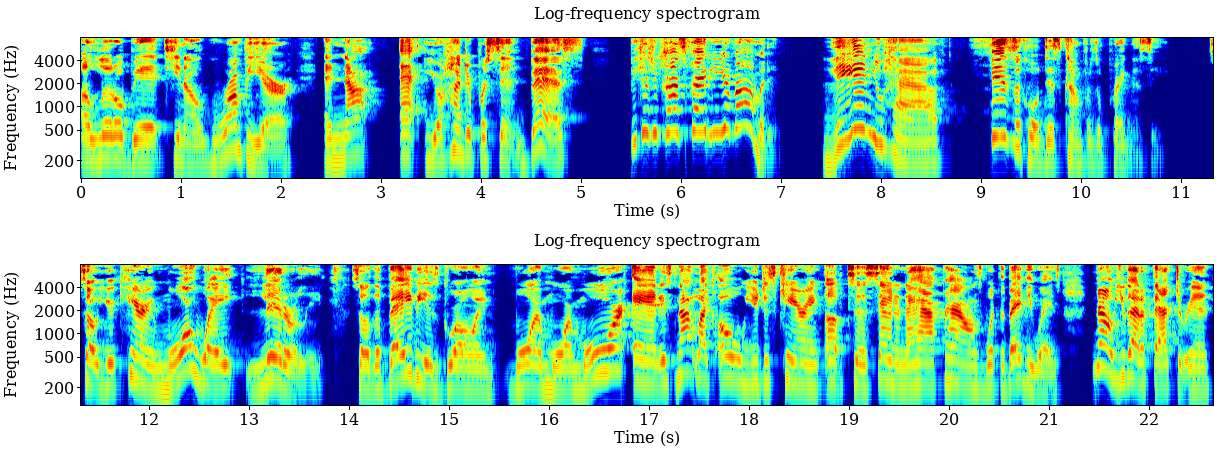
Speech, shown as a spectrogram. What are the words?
a little bit, you know, grumpier and not at your 100% best because you're constipated and you're vomiting. Then you have physical discomforts of pregnancy. So you're carrying more weight, literally. So the baby is growing more and more and more. And it's not like, oh, you're just carrying up to seven and a half pounds what the baby weighs. No, you got to factor in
